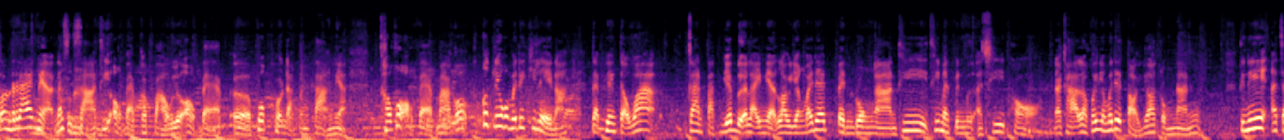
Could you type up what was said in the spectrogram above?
ตอนแรกเนี่ยนักศึกษาที่ออกแบบกระเป๋าหรือออกแบบพวก Product ต่างๆเนี่ยเขาก็ออกแบบมาก็ก็เรียกว่าไม่ได้ขี้เหร่นะ แต่เพียงแต่ว่าการตัดเย็บหรืออะไรเนี่ยเรายังไม่ได้เป็นโรงงานที่ที่มันเป็นมืออาชีพพอนะคะ เราก็ยังไม่ได้ต่อยอดตรงนั้น ทีนี้อาจ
